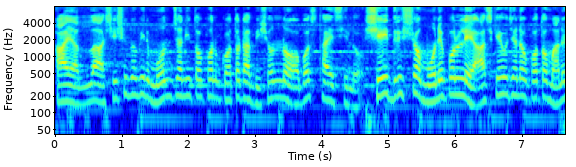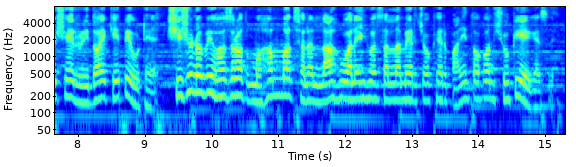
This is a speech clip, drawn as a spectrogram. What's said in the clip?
হায় আল্লাহ, শিশু নবীর মন জানি তখন কতটা বিষণ্ণ অবস্থায় ছিল। সেই দৃশ্য মনে পড়লে আজকেও যেন কত মানুষের হৃদয় কেঁপে ওঠে। শিশু নবী হজরত মোহাম্মদ সাল্লাহু আলহিহাসাল্লামের চোখের পানি তখন শুকিয়ে গেছে।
